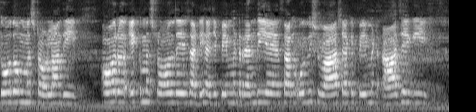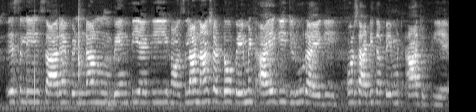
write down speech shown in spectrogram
ਦੋ ਦੋ ਮਸਟੋਲਾਂ ਦੀ। ਔਰ ਇੱਕ ਮਸਟੋਲ ਦੇ ਸਾਡੀ ਹਜੇ ਪੇਮੈਂਟ ਰਹਿੰਦੀ ਹੈ ਸਾਨੂੰ ਉਹ ਵਿਸ਼ਵਾਸ ਹੈ ਕਿ ਪੇਮੈਂਟ ਆ ਜਾਏਗੀ। ਇਸ ਲਈ ਸਾਰੇ ਪਿੰਡਾਂ ਨੂੰ ਬੇਨਤੀ ਹੈ ਕਿ ਹੌਸਲਾ ਨਾ ਛੱਡੋ ਪੇਮੈਂਟ ਆਏਗੀ ਜ਼ਰੂਰ ਆਏਗੀ ਔਰ ਸਾਡੀ ਤਾਂ ਪੇਮੈਂਟ ਆ ਚੁੱਕੀ ਹੈ।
